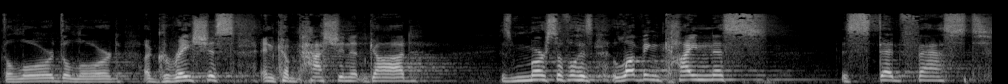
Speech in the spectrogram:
The Lord, the Lord, a gracious and compassionate God his merciful, His loving kindness is steadfast.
